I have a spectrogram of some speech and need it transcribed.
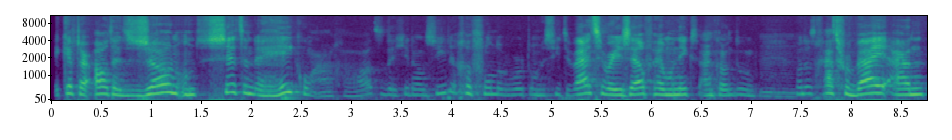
Ik heb daar altijd zo'n ontzettende hekel aan gehad, dat je dan zielig gevonden wordt om een situatie waar je zelf helemaal niks aan kan doen. Mhm. Want het gaat voorbij aan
